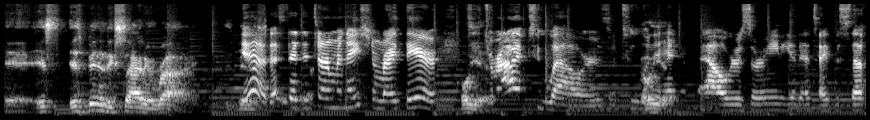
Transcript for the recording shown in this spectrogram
it's it's been an exciting ride. Yeah, that's that determination right there Oh, to yeah. drive two hours or two Oh, and a yeah. hours or any of that type of stuff.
